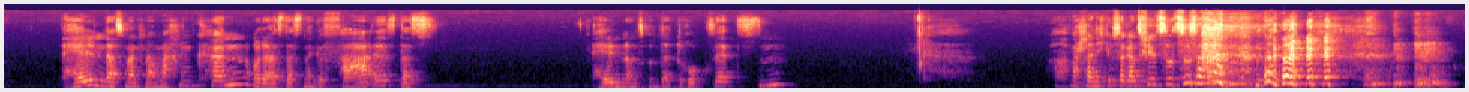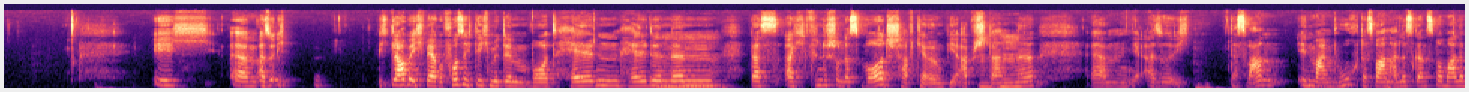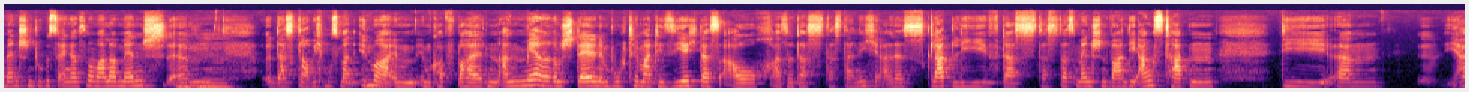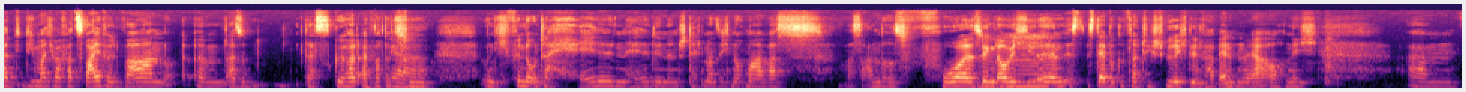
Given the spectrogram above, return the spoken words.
Helden das manchmal machen können oder dass das eine Gefahr ist, dass Helden uns unter Druck setzen? Ah, wahrscheinlich gibt es da ganz viel zu, zu sagen. ich, ähm, also ich, ich glaube, ich wäre vorsichtig mit dem Wort Helden, Heldinnen. Mhm. Das, ich finde schon, das Wort schafft ja irgendwie Abstand. Mhm. Ne? Ähm, also ich das waren in meinem Buch, das waren alles ganz normale Menschen, du bist ein ganz normaler Mensch. Ähm, mhm. Das, glaube ich, muss man immer im, im Kopf behalten. An mehreren Stellen im Buch thematisiere ich das auch. Also, dass, dass da nicht alles glatt lief, dass, dass das Menschen waren, die Angst hatten, die, ähm, ja, die, die, manchmal verzweifelt waren. Ähm, also, das gehört einfach dazu. Ja. Und ich finde, unter Helden, Heldinnen stellt man sich nochmal was, was anderes vor. Deswegen glaube ich, mhm. äh, ist, ist, der Begriff natürlich schwierig, den verwenden wir ja auch nicht. Ähm,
